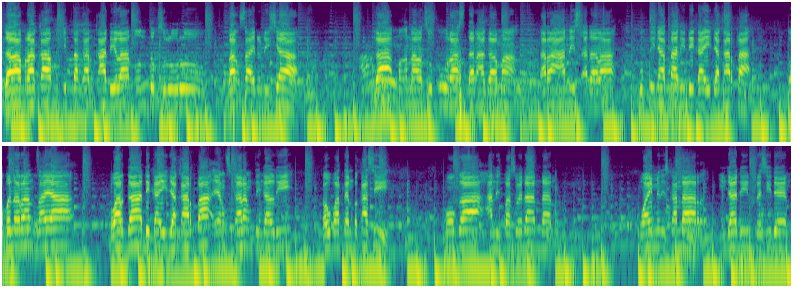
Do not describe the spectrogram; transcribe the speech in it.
dalam rangka menciptakan keadilan untuk seluruh bangsa Indonesia. Gak mengenal suku, ras, dan agama. Karena Anies adalah bukti nyata di DKI Jakarta. Kebenaran saya warga DKI Jakarta yang sekarang tinggal di Kabupaten Bekasi. Semoga Anies Baswedan dan Muhaimin Iskandar menjadi presiden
